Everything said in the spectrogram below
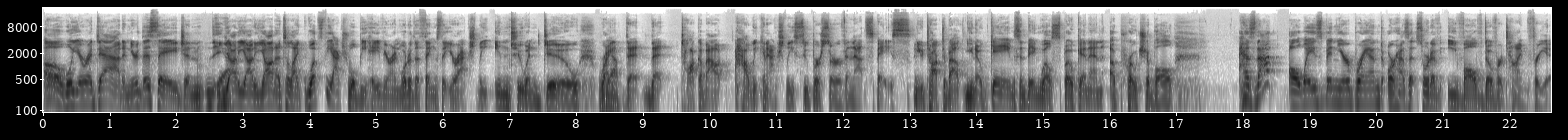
oh, well, you're a dad and you're this age and yeah. yada, yada, yada, to like, what's the actual behavior and what are the things that you're actually into and do, right? Yeah. That, that, talk about how we can actually super serve in that space. You talked about, you know, games and being well spoken and approachable. Has that always been your brand or has it sort of evolved over time for you?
